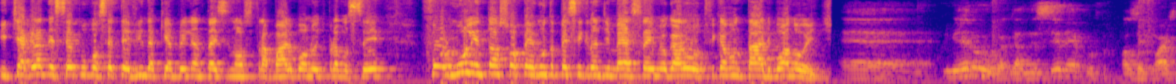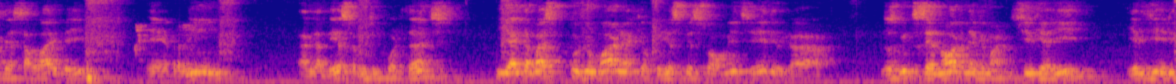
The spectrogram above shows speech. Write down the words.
e te agradecer por você ter vindo aqui a brilhantar esse nosso trabalho. Boa noite para você. Formule então a sua pergunta para esse grande mestre aí, meu garoto. Fique à vontade, boa noite. É, primeiro, agradecer né, por fazer parte dessa live aí. É, para mim, agradeço, é muito importante. E ainda mais com o Vilmar, né, que eu conheço pessoalmente ele, já em 2019, né, Vilmar? Estive aí ele,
